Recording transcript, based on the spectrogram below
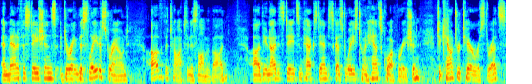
and manifestations during this latest round of the talks in Islamabad. Uh, the United States and Pakistan discussed ways to enhance cooperation to counter terrorist threats,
